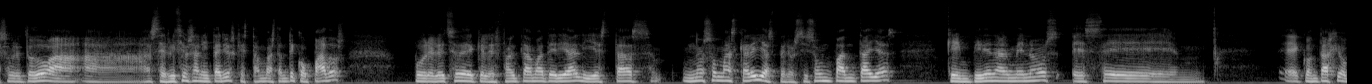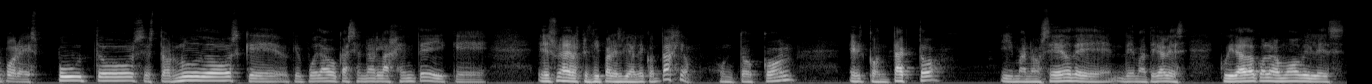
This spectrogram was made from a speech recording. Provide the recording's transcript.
sobre todo a, servicios sanitarios que están bastante copados por el hecho de que les falta material y estas no son mascarillas, pero sí son pantallas que impiden al menos ese eh, contagio por esputos, estornudos que, pueda ocasionar la gente y que es una de las principales vías de contagio, junto con el contacto y manoseo de, materiales. Cuidado con los móviles,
